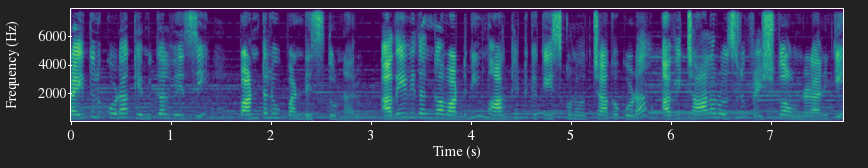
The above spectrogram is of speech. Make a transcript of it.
రైతులు కూడా కెమికల్ వేసి పంటలు పండిస్తున్నారు. అదేవిధంగా వాటిని మార్కెట్కి తీసుకొని వచ్చాక కూడా అవి చాలా రోజులు ఫ్రెష్గా ఉండడానికి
